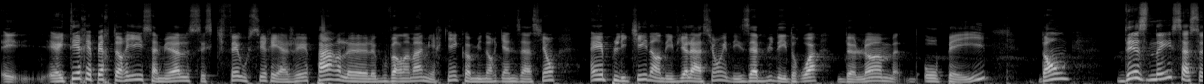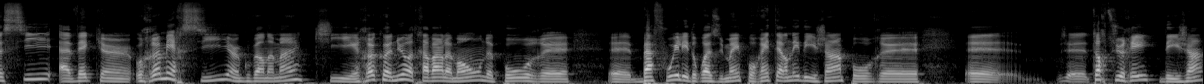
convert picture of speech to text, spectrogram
a été répertorié, Samuel, c'est ce qui fait aussi réagir, par le gouvernement américain comme une organisation impliquée dans des violations et des abus des droits de l'homme au pays. Donc, Disney s'associe avec un remercie un gouvernement qui est reconnu à travers le monde pour euh, euh, bafouer les droits humains, pour interner des gens, pour euh, torturer des gens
